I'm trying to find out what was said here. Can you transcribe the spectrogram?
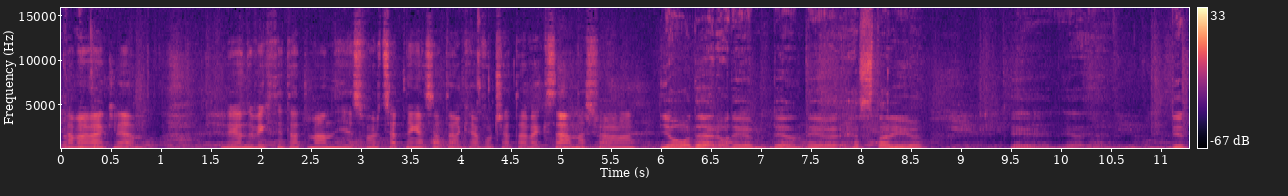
ja men verkligen. Det är ändå viktigt att man ges förutsättningar så att den kan fortsätta växa. Annars så... Ja, det är det. Och det, det, det, hästar är ju... eh, Det,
